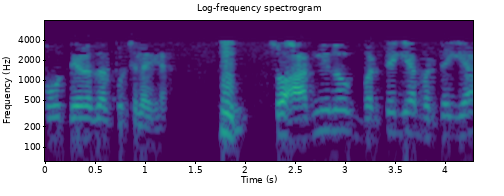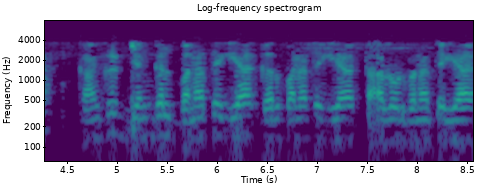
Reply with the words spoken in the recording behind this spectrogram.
फुट डेढ़ हज़ार फुट चला गया। सो आदमी लोग बढ़ते गया बढ़ते गया कंक्रीट जंगल बनाते गया घर बनाते गया तार रोड बनाते गया।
